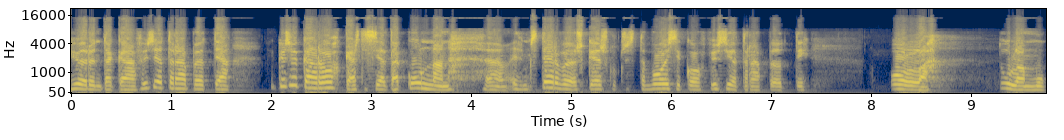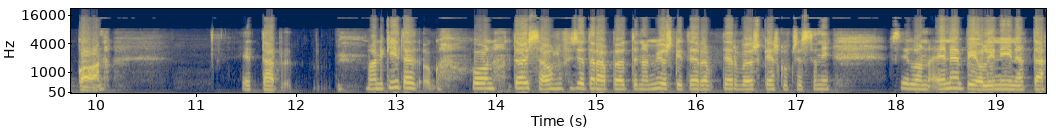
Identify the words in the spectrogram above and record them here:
hyödyntäkää fysioterapeuttia. Kysykää rohkeasti sieltä kunnan, esimerkiksi terveyskeskuksesta, voisiko fysioterapeutti olla, tulla mukaan. Että mä ainakin itse, kun olen töissä ollut fysioterapeuttina myöskin ter- terveyskeskuksessa, niin silloin enempi oli niin, että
